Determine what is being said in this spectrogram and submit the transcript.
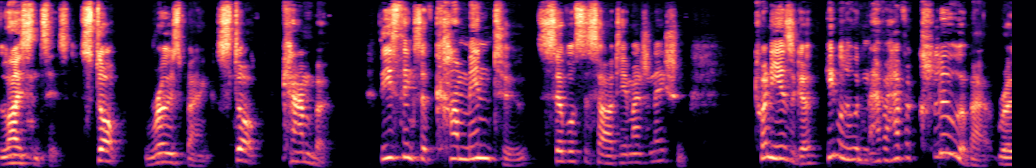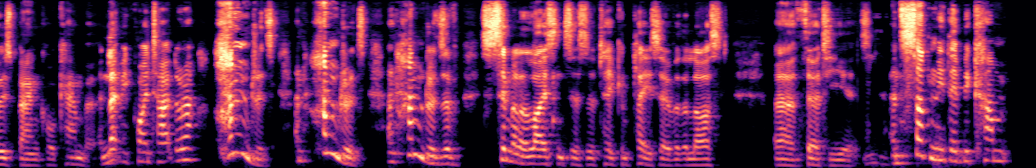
licenses, stop Rosebank, stop Cambo. These things have come into civil society imagination. 20 years ago, people who wouldn't ever have a clue about Rosebank or Cambo. And let me point out there are hundreds and hundreds and hundreds of similar licenses that have taken place over the last uh, 30 years. Mm. And suddenly they become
